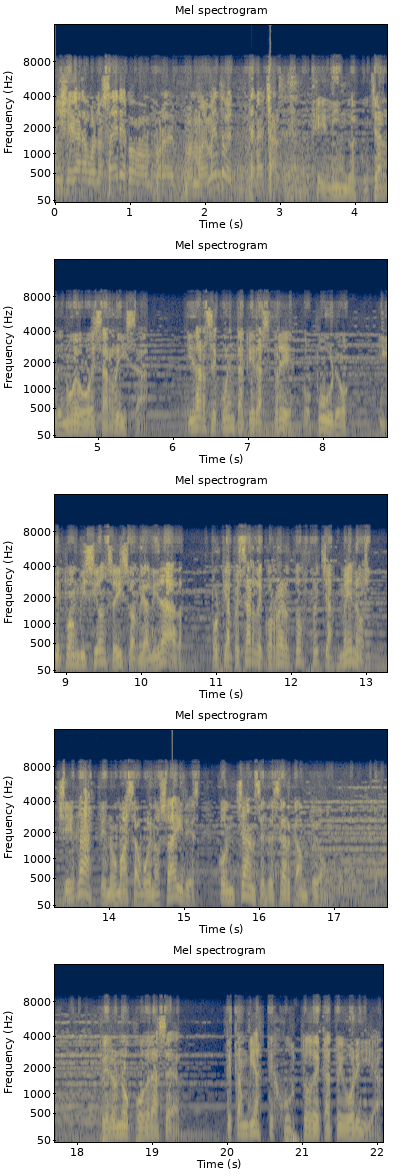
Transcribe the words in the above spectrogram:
y llegar a Buenos Aires con, por, el, por el de tener chances. Qué lindo escuchar de nuevo esa risa y darse cuenta que eras fresco, puro y que tu ambición se hizo realidad porque a pesar de correr dos fechas menos, llegaste nomás a Buenos Aires con chances de ser campeón. Pero no podrá ser. Te cambiaste justo de categoría.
